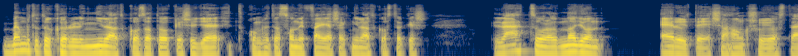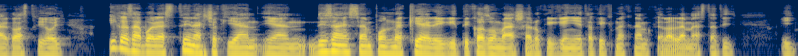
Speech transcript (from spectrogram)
bemutató körüli nyilatkozatok, és ugye itt konkrétan Sony fejesek nyilatkoztak, és látszólag nagyon erőteljesen hangsúlyozták azt ki, hogy igazából ez tényleg csak ilyen, ilyen design szempont, meg kielégítik azon vásárlók igényét, akiknek nem kell a lemez. Tehát így, így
